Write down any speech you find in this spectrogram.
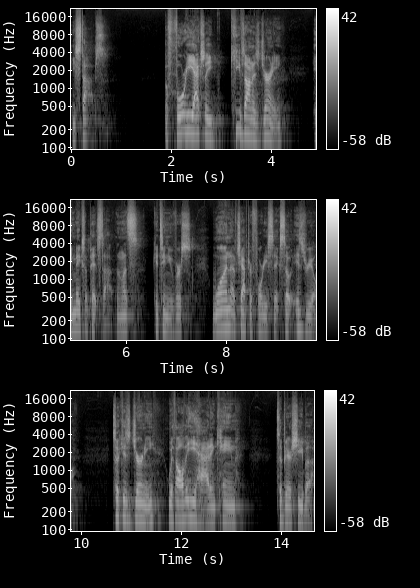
he stops. Before he actually keeps on his journey, he makes a pit stop. And let's continue. Verse 1 of chapter 46. So Israel took his journey with all that he had and came to Beersheba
